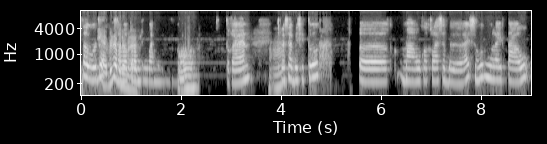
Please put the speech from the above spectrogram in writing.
Tuh Iya, bener, sama bener, bener. perempuan. oh, Tuh kan. Mm-mm. Terus habis itu eh mau ke kelas 11 gue mulai tahu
